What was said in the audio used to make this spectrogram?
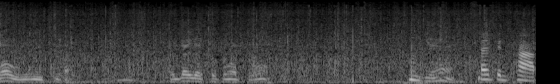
와우, 이거 이쁘다. 잘 달렸어, 토마토. 크기야. ได้เป็นถาด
